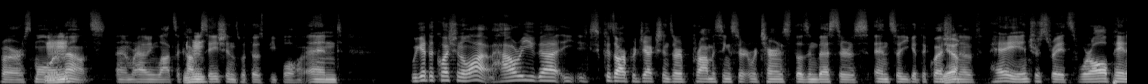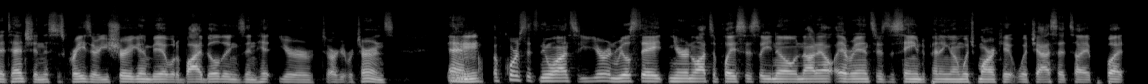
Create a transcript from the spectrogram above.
for smaller mm-hmm. amounts, and we're having lots of mm-hmm. conversations mm-hmm. with those people. And we get the question a lot: How are you guys? Because our projections are promising certain returns to those investors, and so you get the question of, "Hey, interest rates. We're all paying attention. This is crazy. Are you sure you're going to be able to buy buildings and hit your target returns?" And mm-hmm. of course, it's nuanced. You're in real estate. You're in lots of places, so you know not every answer is the same depending on which market, which asset type, but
